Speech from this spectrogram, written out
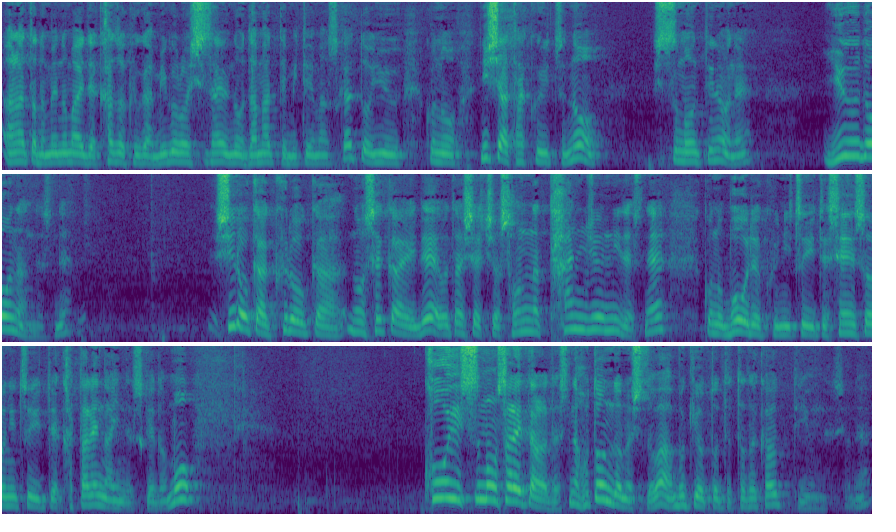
あなたの目の前で家族が見殺しされるのを黙って見ていますか？というこの二者択一の質問っていうのはね誘導なんですね。白か黒かの世界で私たちはそんな単純にですねこの暴力について戦争について語れないんですけどもこういう質問されたらですねほとんどの人は武器を取って戦うって言うんですよね。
